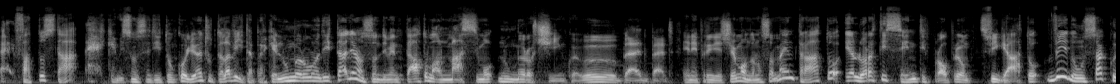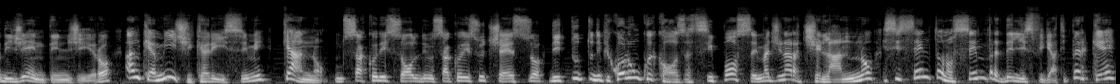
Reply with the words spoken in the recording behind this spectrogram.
Eh, fatto sta eh, che mi sono sentito un coglione tutta la vita, perché numero uno d'Italia non sono diventato, ma al massimo numero 5. Uh, bad, bad. E nei primi dieci del mondo non sono mai entrato, e allora ti senti proprio sfigato. Vedo un sacco di gente in giro, anche amici carissimi, che hanno un sacco di soldi, un sacco di successo, di tutto, di più, qualunque cosa si possa immaginare ce l'hanno e si sentono sempre degli sfigati. Perché?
